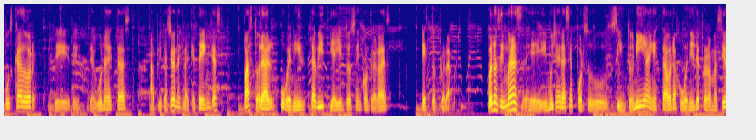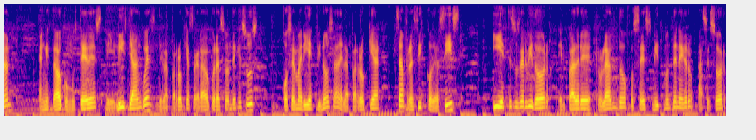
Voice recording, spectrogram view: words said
buscador de, alguna de estas aplicaciones, la que tengas, Pastoral Juvenil David, y ahí entonces encontrarás estos programas. Bueno, sin más, eh, y muchas gracias por su sintonía en esta hora juvenil de programación. Han estado con ustedes eh, Liz Yangües de la Parroquia Sagrado Corazón de Jesús José María Espinosa de la parroquia San Francisco de Asís y este su servidor, el padre Rolando José Smith Montenegro, asesor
